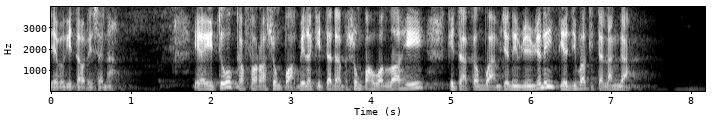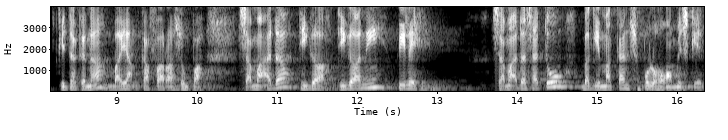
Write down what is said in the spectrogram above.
dia bagi tahu di sana. Iaitu kafarah sumpah. Bila kita dah bersumpah wallahi, kita akan buat macam ni, macam ni, macam ni tiba-tiba kita langgar. Kita kena bayar kafarah sumpah. Sama ada tiga. Tiga ni pilih. Sama ada satu, bagi makan sepuluh orang miskin.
